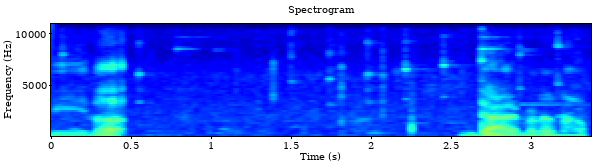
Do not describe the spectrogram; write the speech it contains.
นี่นะ ได้มาแล้วนะครับ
